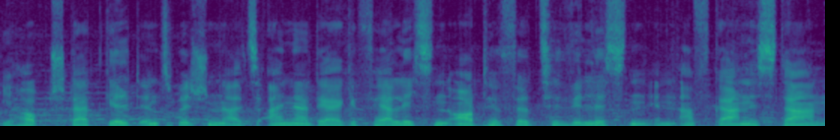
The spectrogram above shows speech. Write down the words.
Die Hauptstadt gilt inzwischen als einer der gefährlichsten Orte für Zivilisten in Afghanistan.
